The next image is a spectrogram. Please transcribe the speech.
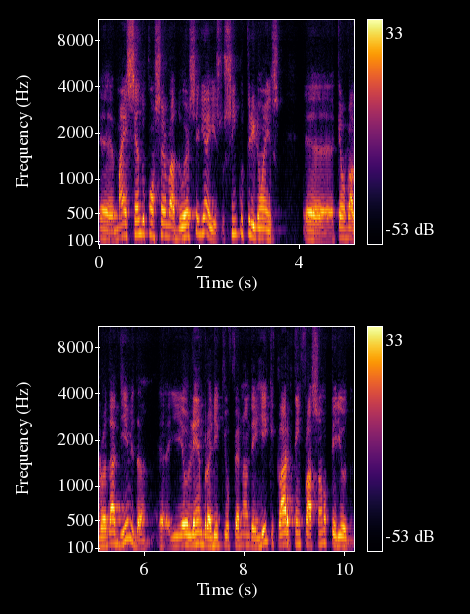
é, mas sendo conservador seria isso: 5 trilhões, é, que é o valor da dívida, é, e eu lembro ali que o Fernando Henrique, claro que tem inflação no período,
